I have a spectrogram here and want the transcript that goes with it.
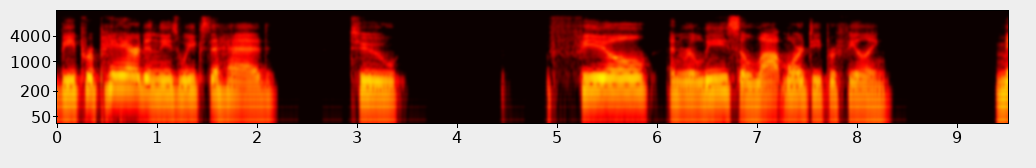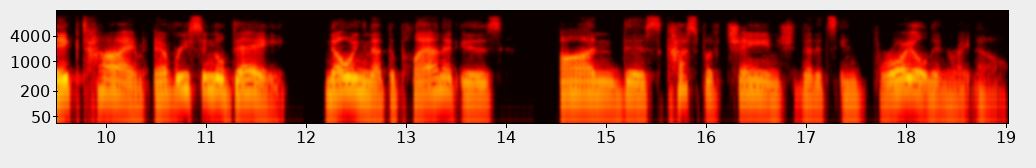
Be prepared in these weeks ahead to feel and release a lot more deeper feeling. Make time every single day, knowing that the planet is on this cusp of change that it's embroiled in right now.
